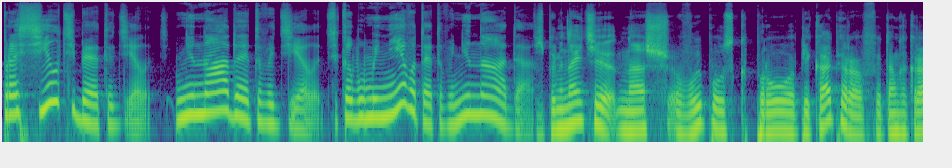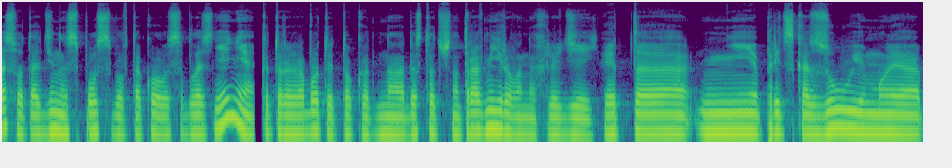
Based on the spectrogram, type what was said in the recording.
просил тебя это делать. Не надо этого делать. Как бы мне вот этого не надо. Вспоминайте наш выпуск про пикаперов, и там как раз вот один из способов такого соблазнения, который работает только на достаточно травмированных людей, это непредсказуемое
